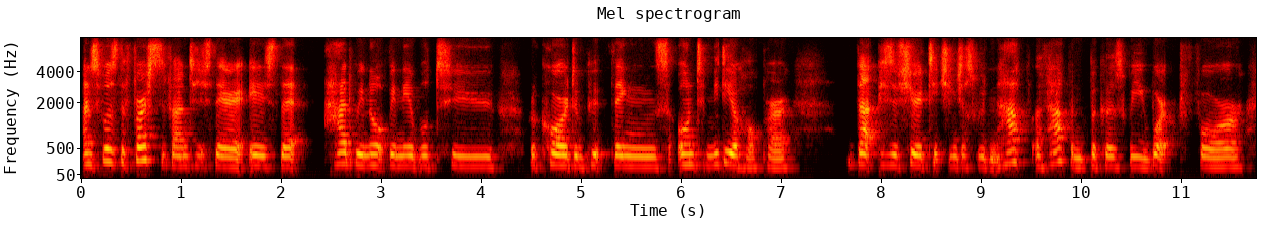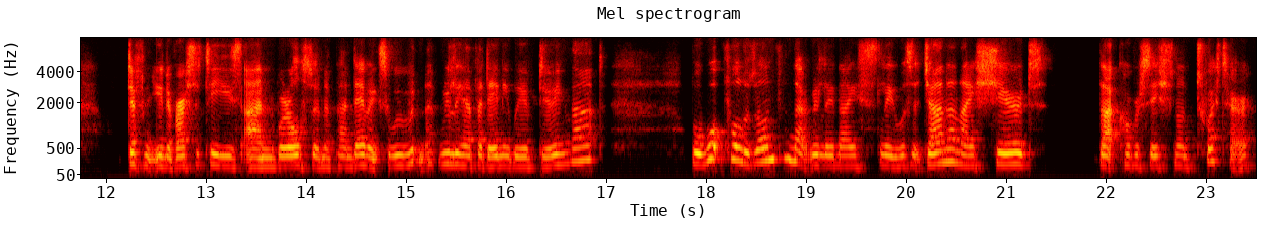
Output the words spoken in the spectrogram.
And I suppose the first advantage there is that had we not been able to record and put things onto Mediahopper, that piece of shared teaching just wouldn't have, have happened because we worked for different universities and we're also in a pandemic. So we wouldn't really have had any way of doing that. But what followed on from that really nicely was that Jana and I shared that conversation on Twitter.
